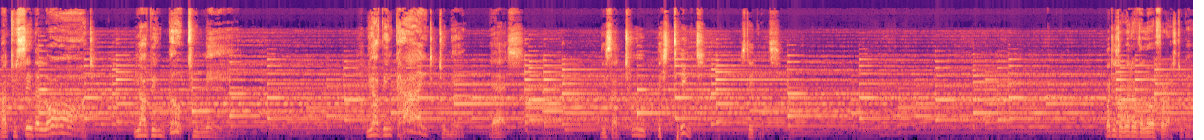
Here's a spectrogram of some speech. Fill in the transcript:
But to say, the Lord, you have been good to me. You have been kind to me. Yes. These are two distinct statements. What is the word of the Lord for us today?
